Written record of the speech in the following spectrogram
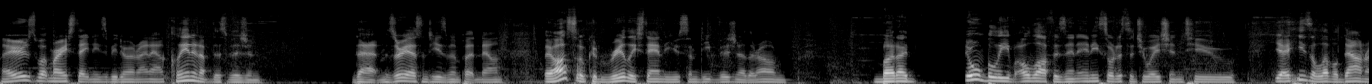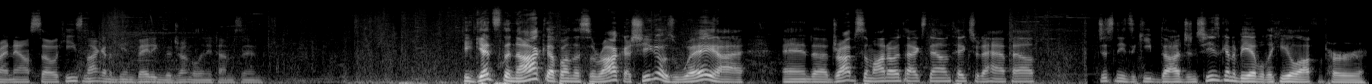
Here's what Murray State needs to be doing right now, cleaning up this vision that Missouri S&T has been putting down. They also could really stand to use some deep vision of their own, but I don't believe Olaf is in any sort of situation to. Yeah, he's a level down right now, so he's not going to be invading the jungle anytime soon. He gets the knock up on the Soraka. She goes way high and uh, drops some auto attacks down, takes her to half health. Just needs to keep dodging. She's going to be able to heal off of her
